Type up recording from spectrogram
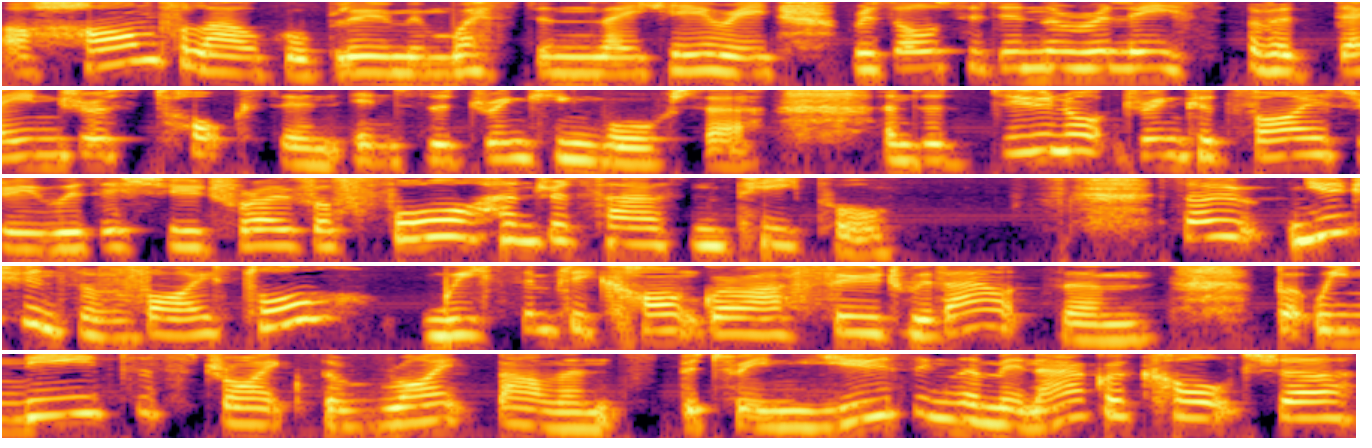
a harmful algal bloom in western Lake Erie resulted in the release of a dangerous toxin into the drinking water, and a do not drink advisory was issued for over 400,000 people. So, nutrients are vital we simply can't grow our food without them, but we need to strike the right balance between using them in agriculture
